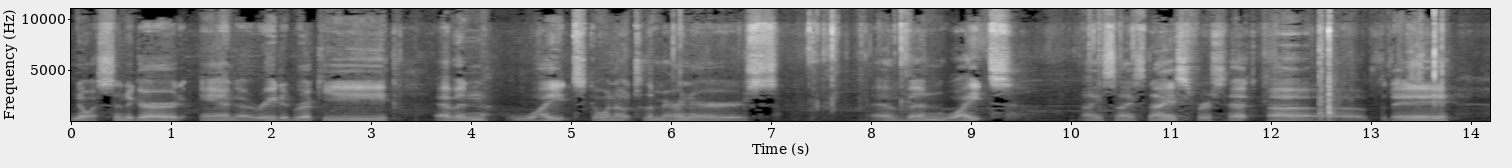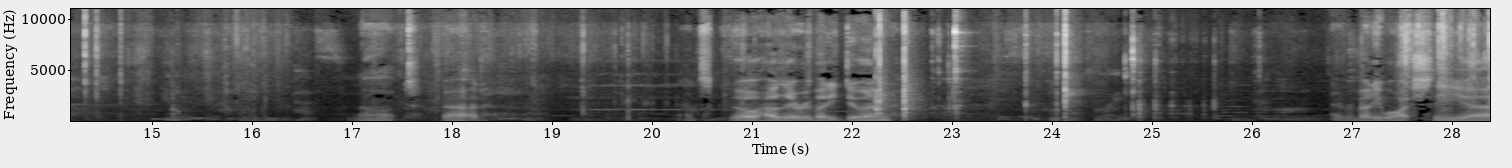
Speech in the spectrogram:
Noah Syndergaard, and a rated rookie, Evan White, going out to the Mariners. Evan White. Nice, nice, nice. First hit of the day. Not bad. Let's go. How's everybody doing? Everybody watch the uh,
